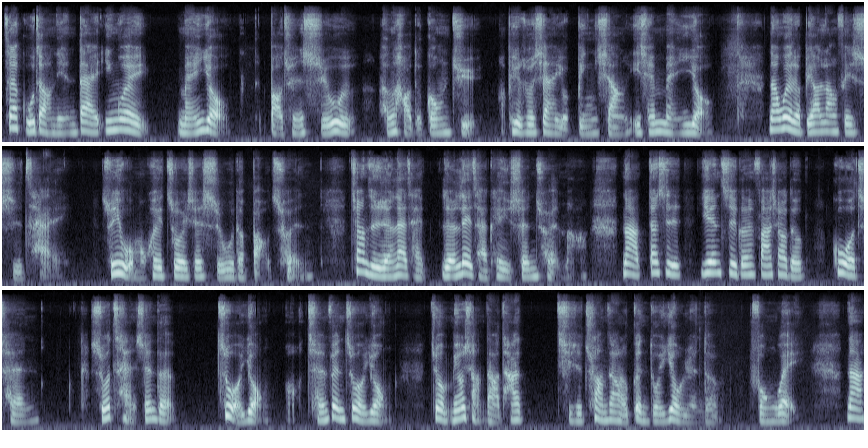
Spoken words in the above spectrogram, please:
在古早年代，因为没有保存食物很好的工具，譬如说现在有冰箱，以前没有。那为了不要浪费食材，所以我们会做一些食物的保存，这样子人类才人类才可以生存嘛。那但是腌制跟发酵的过程所产生的作用哦，成分作用就没有想到它其实创造了更多诱人的。风味，那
